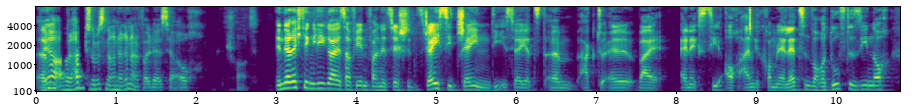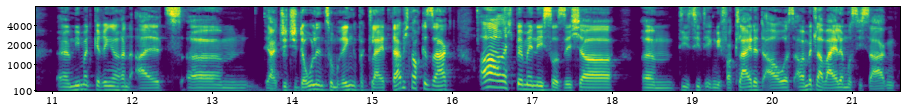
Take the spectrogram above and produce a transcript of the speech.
Ähm, ja, aber hat mich so ein bisschen daran erinnert, weil der ist ja auch schwarz. In der richtigen Liga ist auf jeden Fall eine JC Jane, die ist ja jetzt ähm, aktuell bei NXT auch angekommen. In der letzten Woche durfte sie noch äh, niemand geringeren als ähm, ja, Gigi Dolan zum Ring begleiten. Da habe ich noch gesagt, ah, ich bin mir nicht so sicher. Ähm, die sieht irgendwie verkleidet aus. Aber mittlerweile muss ich sagen,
